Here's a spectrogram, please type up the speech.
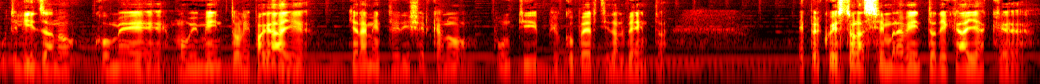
utilizzano come movimento le pagaie chiaramente ricercano punti più coperti dal vento e per questo l'assembramento dei kayak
